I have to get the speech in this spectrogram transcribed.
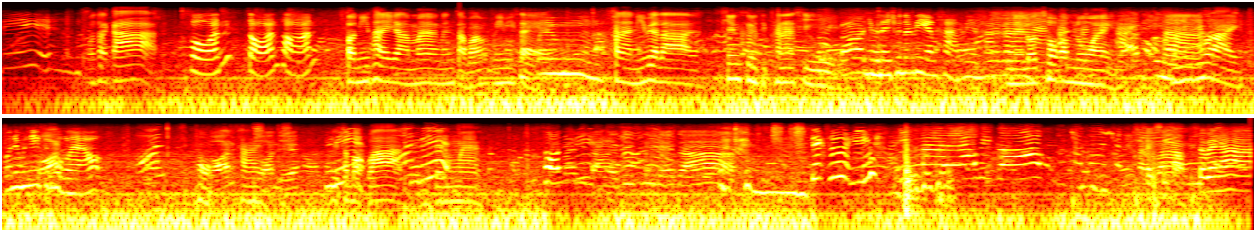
วัสดีโอซาก้าสอนสอนสอน ตอนนี้พยายามมากเนื่องจากว่าไม่มีแสงอืมขณะนี้เวลาเที่ยงคืน15นาทีก็อยู่ในชุดนักเรียนค่ะนักเรียนค่ะอยู่ในรถโชคอำนวยวันนี้วันที่เท่าไหร่วันนี้วันที่16แล้ว16ใช่เดี๋ยวจะบอกว่าตื่นเต้นมากโซนนี้เจ๊กซื้ออิงอิงมาแล้วพี่กอล์ฟใครบ้างสวัสดีนะคะ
